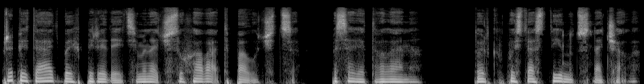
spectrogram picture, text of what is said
«Пропитать бы их перед этим, иначе суховато получится», — посоветовала она. «Только пусть остынут сначала».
